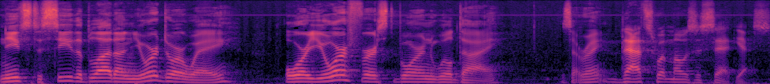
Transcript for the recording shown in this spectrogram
needs to see the blood on your doorway, or your firstborn will die. Is that right? That's what Moses said, yes.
